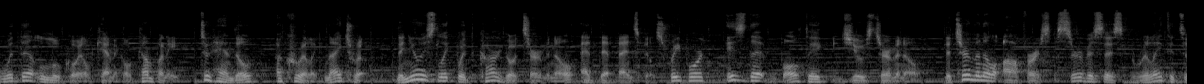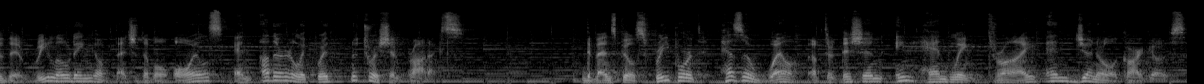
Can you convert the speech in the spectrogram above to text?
with the Lukoil Chemical Company to handle acrylic nitrile. The newest liquid cargo terminal at the Ventspils Freeport is the Baltic Juice Terminal. The terminal offers services related to the reloading of vegetable oils and other liquid nutrition products. The Ventspils Freeport has a wealth of tradition in handling dry and general cargoes.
